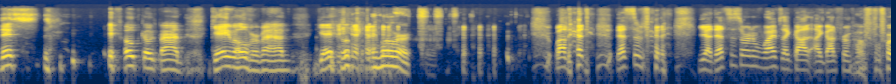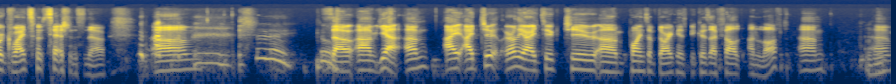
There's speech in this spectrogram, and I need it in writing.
this, if hope goes bad, game over, man. Game over. Game over. well that that's the yeah that's the sort of vibes i got i got from hope for quite some sessions now um Cool. So um, yeah, um, I I took earlier I took two um, points of darkness because I felt unloved um, Mhm. um,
